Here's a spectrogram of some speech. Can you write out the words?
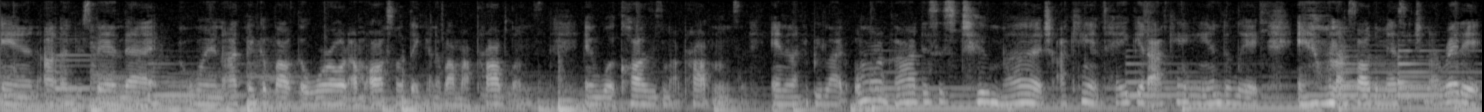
And I understand that when I think about the world, I'm also thinking about my problems and what causes my problems. And then I could be like, oh my God, this is too much. I can't take it. I can't handle it. And when I saw the message and I read it,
